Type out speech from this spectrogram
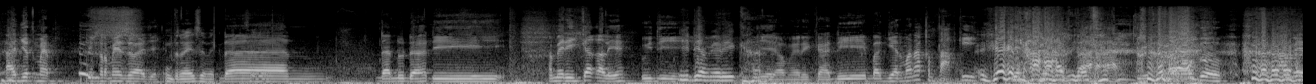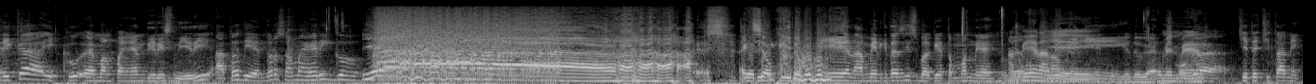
Lanjut Matt. Intermezzo aja. Intermezzo, Mit. dan dan udah di Amerika kali ya. Widih. Di Amerika. Di Amerika. Di bagian mana Kentucky? Logo. Amerika ikut emang pengen diri sendiri atau di endorse sama Erigo. Ya. Ex Shopee dong. Amin, amin kita sih sebagai temen ya. Udah Amin, amin. ini, gitu kan. Amin, Semoga cita-cita nih.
